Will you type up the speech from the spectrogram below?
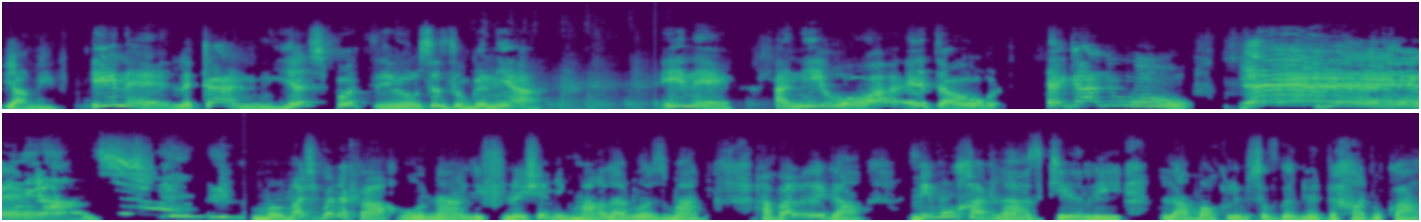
ימי. הנה, לכאן, יש פה ציור של סופגניה. הנה, אני רואה את האור. הגענו! ממש בדקה האחרונה, לפני שנגמר לנו הזמן. אבל רגע, מי מוכן להזכיר לי למה אוכלים סופגניות בחנוכה?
